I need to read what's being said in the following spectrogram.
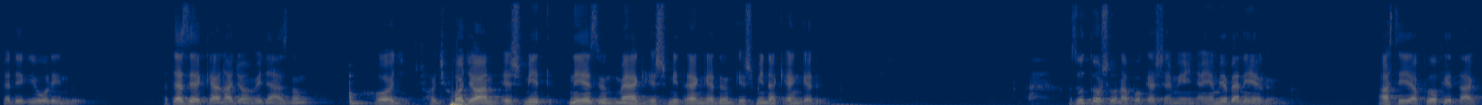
Pedig jól indult. Tehát ezért kell nagyon vigyáznunk, hogy, hogy hogyan és mit nézünk meg, és mit engedünk, és minek engedünk. Az utolsó napok eseményei, amiben élünk. Azt írja a profiták,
